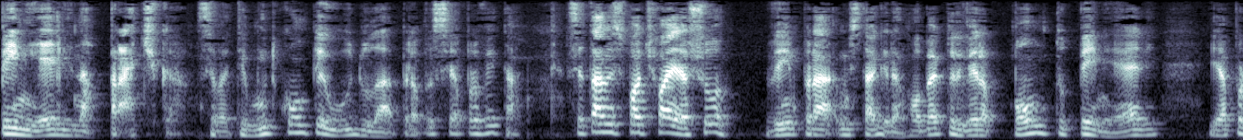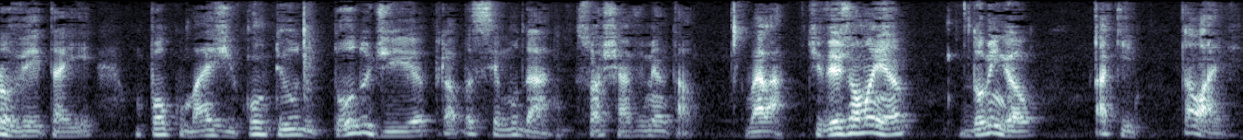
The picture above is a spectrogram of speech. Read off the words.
PNL na prática. Você vai ter muito conteúdo lá para você aproveitar. Você está no Spotify, achou? Vem para o Instagram, robertooliveira.pnl e aproveita aí um pouco mais de conteúdo todo dia para você mudar sua chave mental. Vai lá, te vejo amanhã, domingão, aqui na live.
